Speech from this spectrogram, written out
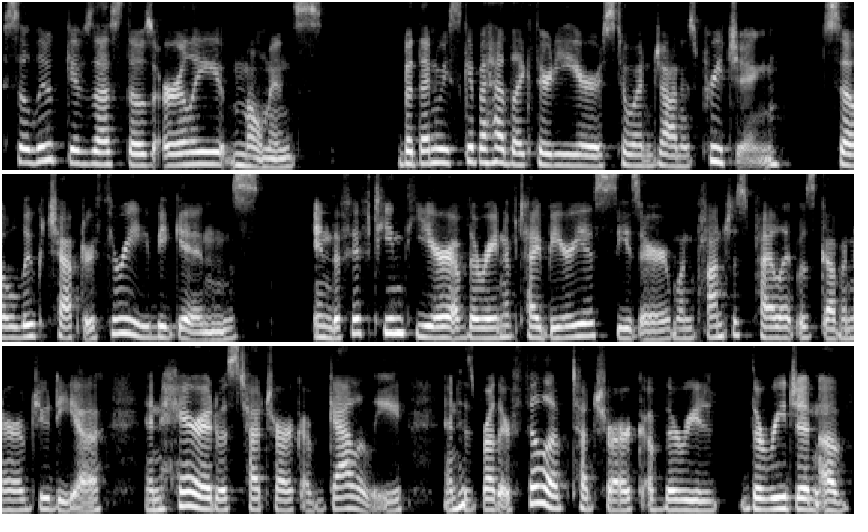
So Luke gives us those early moments, but then we skip ahead like 30 years to when John is preaching. So Luke chapter 3 begins in the 15th year of the reign of Tiberius Caesar, when Pontius Pilate was governor of Judea, and Herod was tetrarch of Galilee, and his brother Philip tetrarch of the, re- the region of.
